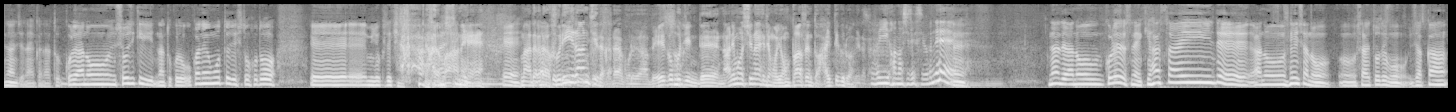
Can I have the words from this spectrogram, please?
なんじゃないかなと、これ、あの正直なところ、お金を持ってる人ほど、えー、魅力的な。まあね、えー、まあだからフリーランチだから、これは米国人で何もしないでも4%入ってくるわけだから。いい話ですよね。えーなので、あの、これですね、揮発債で、あの、弊社のサイトでも若干、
